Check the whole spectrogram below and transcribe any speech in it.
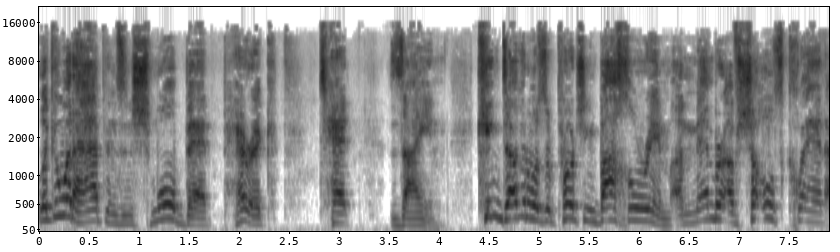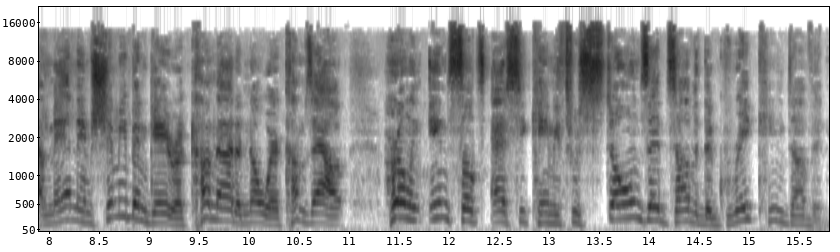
Look at what happens in Shmuel Bet, Perik, Tet, Zayin. King David was approaching Bachurim, a member of Shaul's clan, a man named Shimi Ben Gera, come out of nowhere, comes out hurling insults as he came. He threw stones at David, the great King David,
